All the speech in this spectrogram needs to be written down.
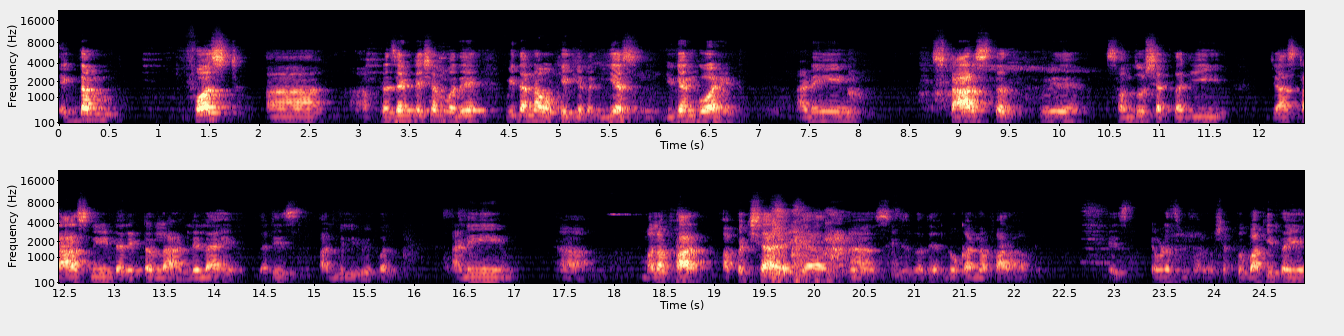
एकदम फर्स्ट प्रेझेंटेशनमध्ये मी त्यांना ओके केलं. Yes you can go ahead आणि स्टार्स तर तुम्ही समजू शकता की ज्या स्टार्सनी डायरेक्टरला आणलेलं आहे दॅट इज अनबिलिव्हेबल आणि मला फार अपेक्षा आहे या सीझनमध्ये लोकांना फार आवडेल. हेच एवढंच मी सांगू शकतो. बाकी तर हे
